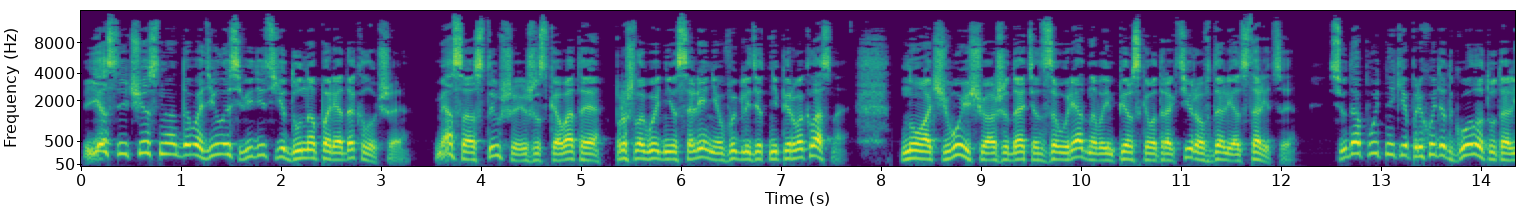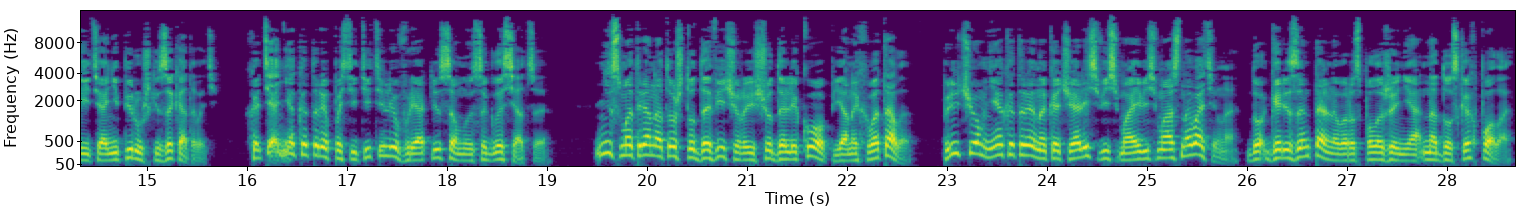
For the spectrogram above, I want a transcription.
Если честно, доводилось видеть еду на порядок лучше. Мясо остывшее и жестковатое, прошлогоднее соленье выглядит не первоклассно. Ну а чего еще ожидать от заурядного имперского трактира вдали от столицы? Сюда путники приходят голод утолить, а не пирушки закатывать. Хотя некоторые посетители вряд ли со мной согласятся. Несмотря на то, что до вечера еще далеко, пьяных хватало. Причем некоторые накачались весьма и весьма основательно, до горизонтального расположения на досках пола.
